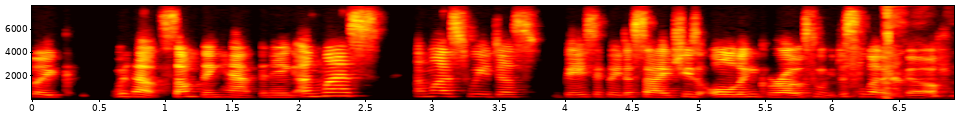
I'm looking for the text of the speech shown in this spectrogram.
like without something happening unless unless we just basically decide she's old and gross and we just let it go.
